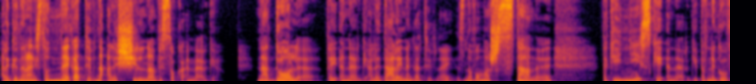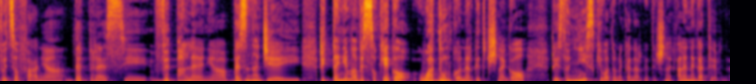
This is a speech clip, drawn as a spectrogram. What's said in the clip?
ale generalnie jest to negatywna, ale silna, wysoka energia. Na dole tej energii, ale dalej negatywnej, znowu masz stany, takiej niskiej energii, pewnego wycofania, depresji, wypalenia, beznadziei. Czyli tutaj nie ma wysokiego ładunku energetycznego, czyli jest to niski ładunek energetyczny, ale negatywny.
